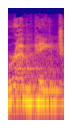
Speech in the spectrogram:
Rampage.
